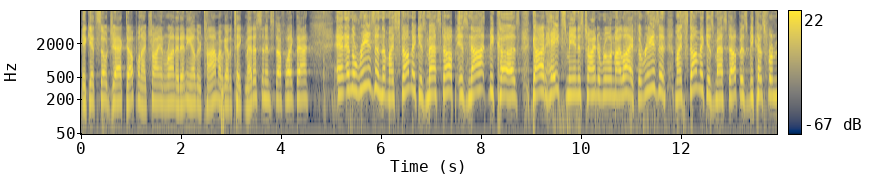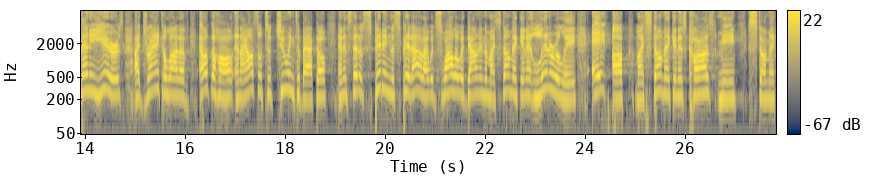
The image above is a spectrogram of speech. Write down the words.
it gets so jacked up when I try and run at any other time. I've got to take medicine and stuff like that. And, and the reason that my stomach is messed up is not because God hates me and is trying to ruin my life. The reason my stomach is messed up is because for many years I drank a lot of alcohol and I also took chewing tobacco. And instead of spitting the spit out, I would swallow it down into my stomach and it literally ate up my stomach and has caused me stomach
